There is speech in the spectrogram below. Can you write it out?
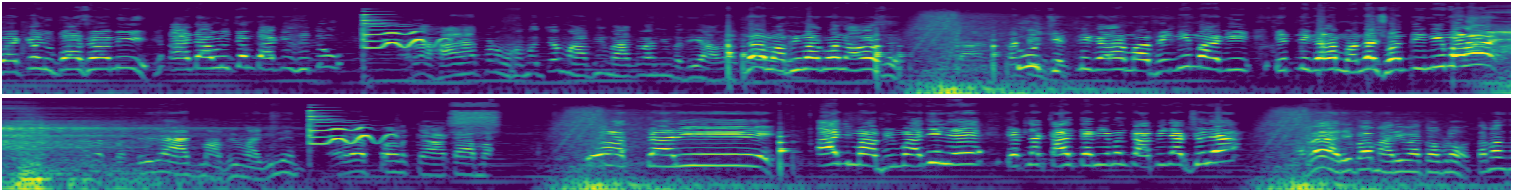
વાયકણ ઊભા છે અમી. આ ડાવડું ચમ તાકી છે તું? અરે હા હા પણ ચો માફી માંગવાની બધી આવે ના માફી માંગવાના આવે છે. તું જેટલી ગાળા માફી નહીં માગી એટલી ગળા મને શાંતિ નહીં મળે. ભત્રીજા આજ માફી માંગી લે અરે પણ કાકા ઓ તારી આજ માફી માંગી લે એટલે કાલ તમે મને કાપી નાખશો લે હવે હરીભા મારી વાત આપણો તમને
